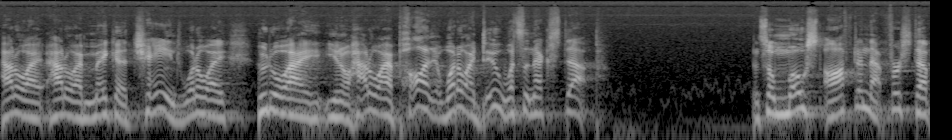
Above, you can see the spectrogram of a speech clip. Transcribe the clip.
How do I how do I make a change? What do I who do I, you know, how do I apologize? What do I do? What's the next step? And so most often that first step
